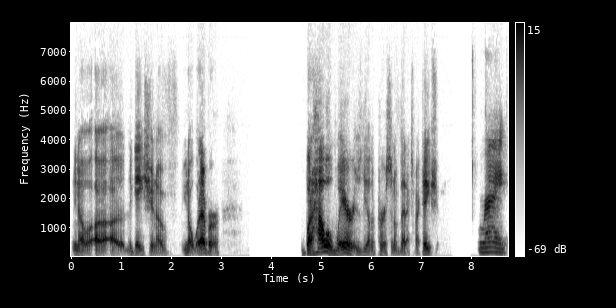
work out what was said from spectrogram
you know, a, a negation of, you know, whatever. But how aware is the other person of that expectation? right.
